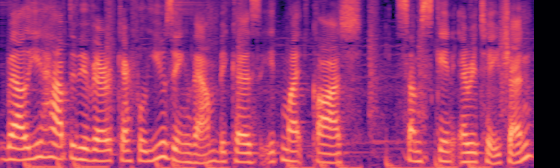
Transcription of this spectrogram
well, you have to be very careful using them because it might cause some skin irritation,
